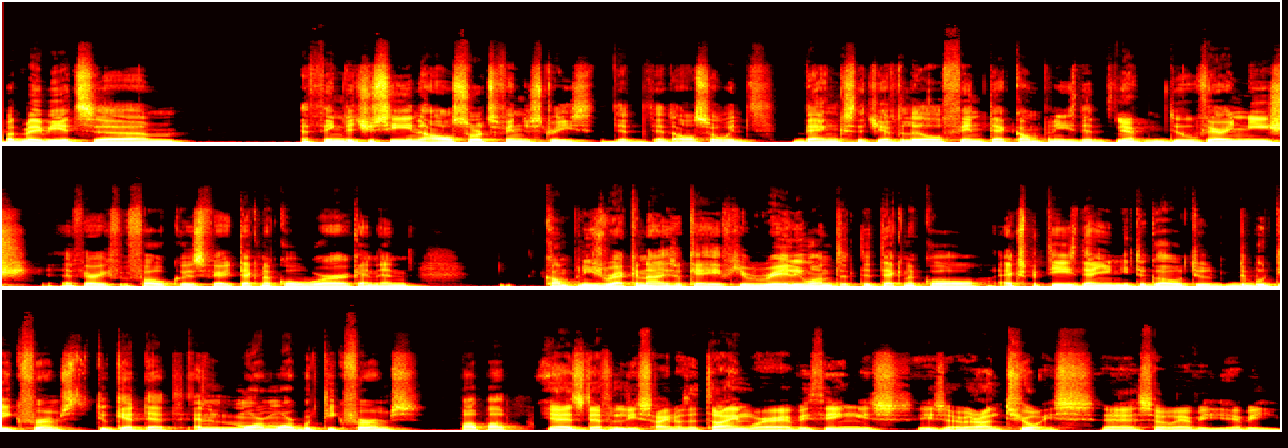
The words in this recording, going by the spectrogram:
but maybe it's um, a thing that you see in all sorts of industries that that also with banks that you have the little fintech companies that yeah. do very niche uh, very focused very technical work and and companies recognize okay if you really want the technical expertise then you need to go to the boutique firms to get that and more and more boutique firms pop up yeah it's definitely a sign of the time where everything is is around choice uh, so every every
